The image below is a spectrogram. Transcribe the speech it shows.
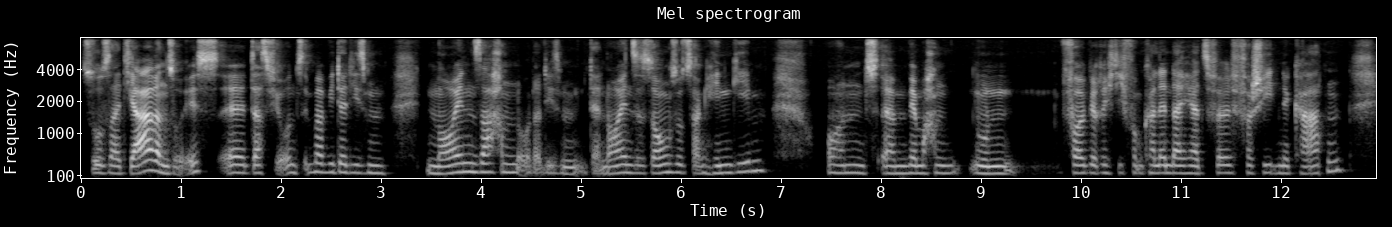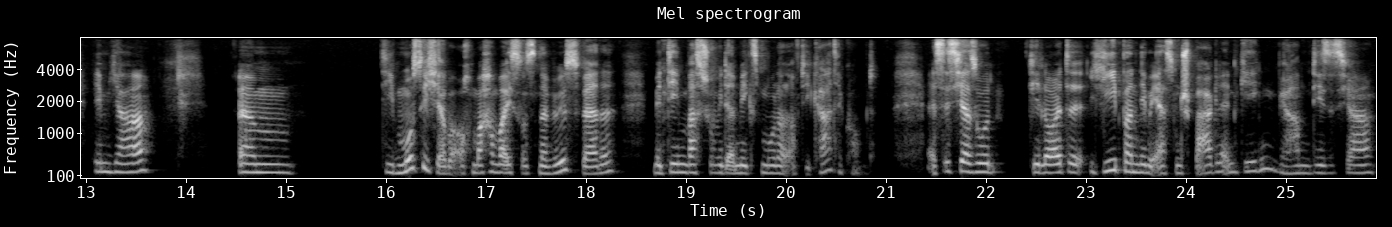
so seit Jahren so ist, äh, dass wir uns immer wieder diesem neuen Sachen oder diesem der neuen Saison sozusagen hingeben. Und ähm, wir machen nun folgerichtig vom Kalender her zwölf verschiedene Karten im Jahr. Ähm, die muss ich aber auch machen, weil ich sonst nervös werde mit dem, was schon wieder im nächsten Monat auf die Karte kommt. Es ist ja so, die Leute jiepern dem ersten Spargel entgegen. Wir haben dieses Jahr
